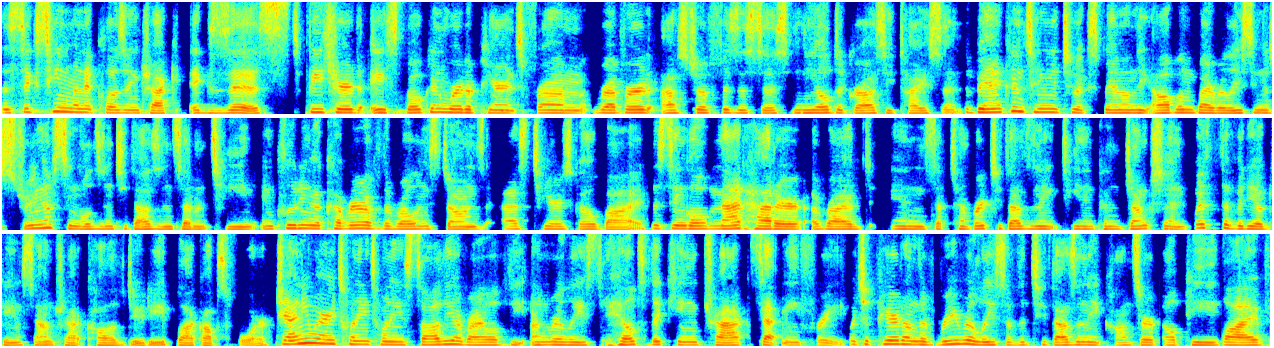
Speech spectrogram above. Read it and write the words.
The 16 minute closing track, Exist, featured a spoken word appearance from Revered astrophysicist Neil deGrasse Tyson. The band continued to expand on the album by releasing a string of singles in 2017, including a cover of the Rolling Stones' As Tears Go By. The single Mad Hatter arrived in September 2018 in conjunction with the video game soundtrack Call of Duty Black Ops 4. January 2020 saw the arrival of the unreleased Hail to the King track Set Me Free, which appeared on the re release of the 2008 concert LP Live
